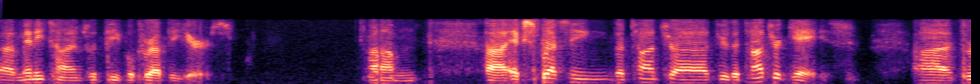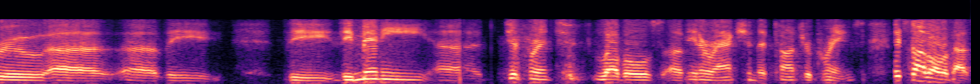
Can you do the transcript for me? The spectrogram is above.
uh, many times with people throughout the years, um, uh, expressing the tantra through the tantra gaze, uh, through uh, uh, the the the many uh, different levels of interaction that tantra brings. It's not all about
